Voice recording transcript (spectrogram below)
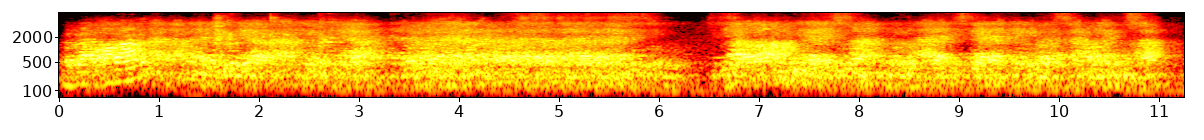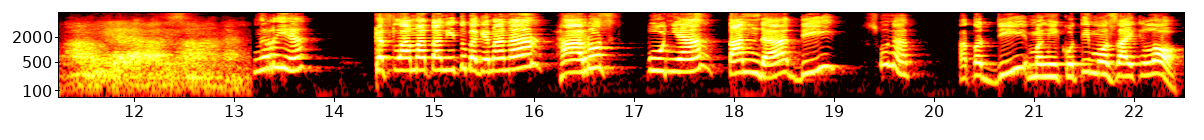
Beberapa orang Ngeri ya. Keselamatan itu bagaimana? Harus punya tanda di sunat atau di mengikuti mosaik law.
